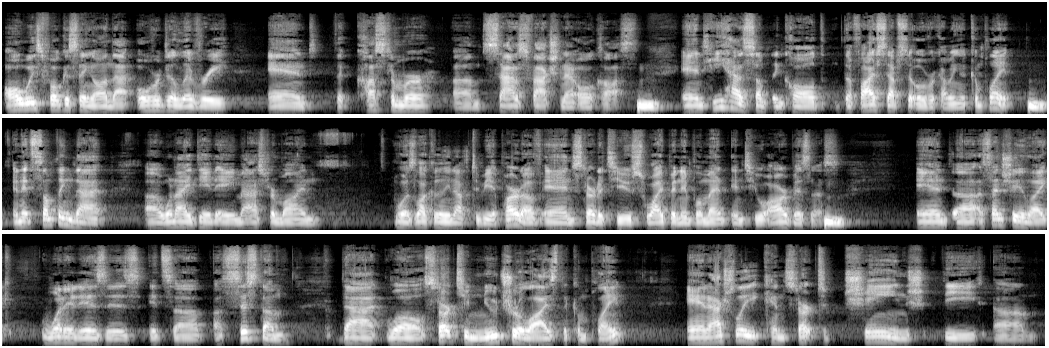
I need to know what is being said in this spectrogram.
always focusing on that over delivery and the customer um, satisfaction at all costs. Mm. And he has something called the five steps to overcoming a complaint. Mm. And it's something that uh, when I did a mastermind, was luckily enough to be a part of and started to swipe and implement into our business. Mm. And uh, essentially, like what it is is it's a, a system that will start to neutralize the complaint and actually can start to change the um,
